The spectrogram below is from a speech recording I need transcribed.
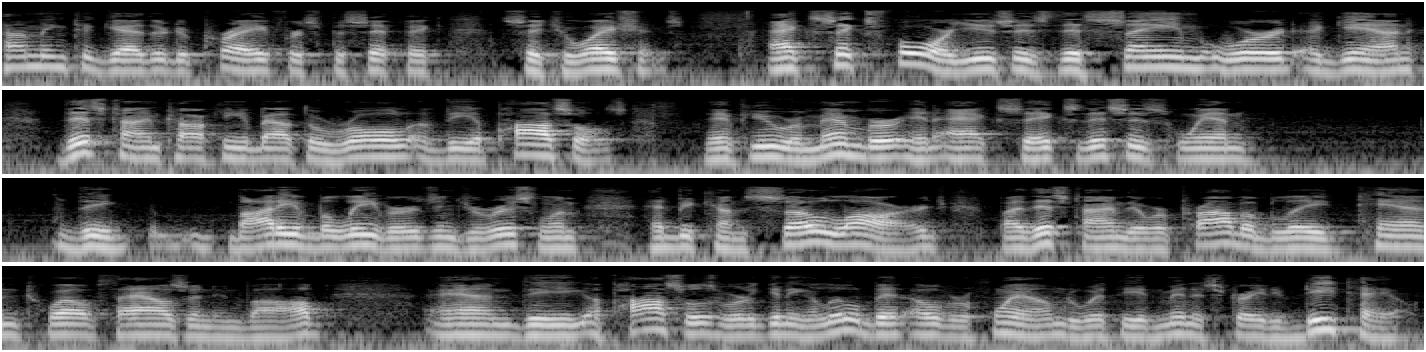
coming together to pray for specific situations. Acts 6:4 uses this same word again, this time talking about the role of the apostles. If you remember in Acts 6, this is when the body of believers in Jerusalem had become so large, by this time there were probably 10, 12,000 involved, and the apostles were getting a little bit overwhelmed with the administrative detail.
